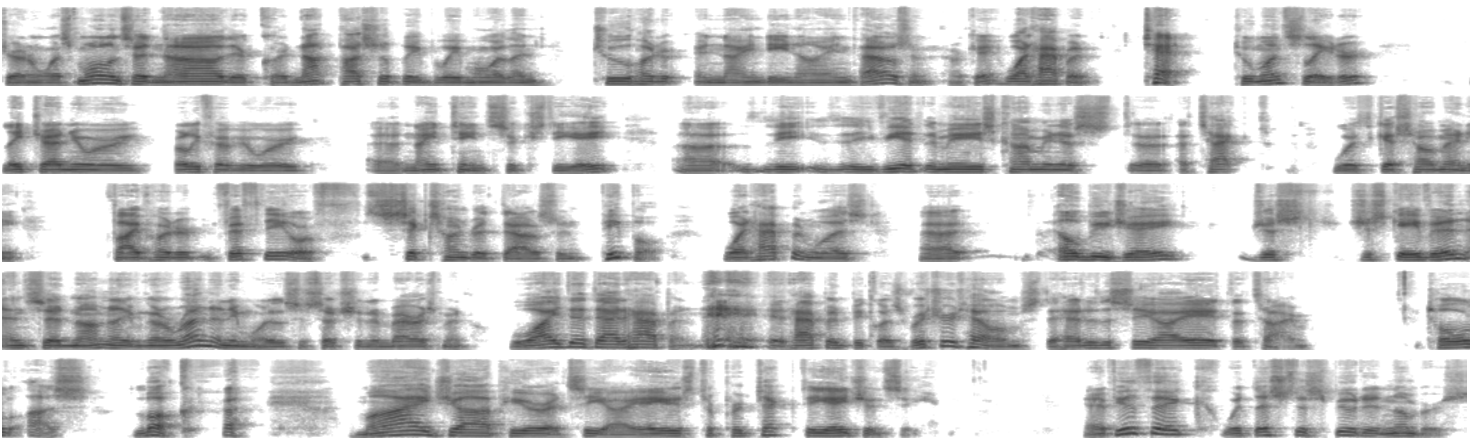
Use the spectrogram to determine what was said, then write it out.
General Westmoreland said, no, there could not possibly be more than 299,000. Okay. What happened? Tet, two months later, late January, early February uh, 1968, uh, the, the Vietnamese communists uh, attacked with guess how many? 550 or 600,000 people. What happened was uh, LBJ just just gave in and said, "No, I'm not even going to run anymore. This is such an embarrassment." Why did that happen? it happened because Richard Helms, the head of the CIA at the time, told us look, my job here at CIA is to protect the agency. And if you think with this disputed numbers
